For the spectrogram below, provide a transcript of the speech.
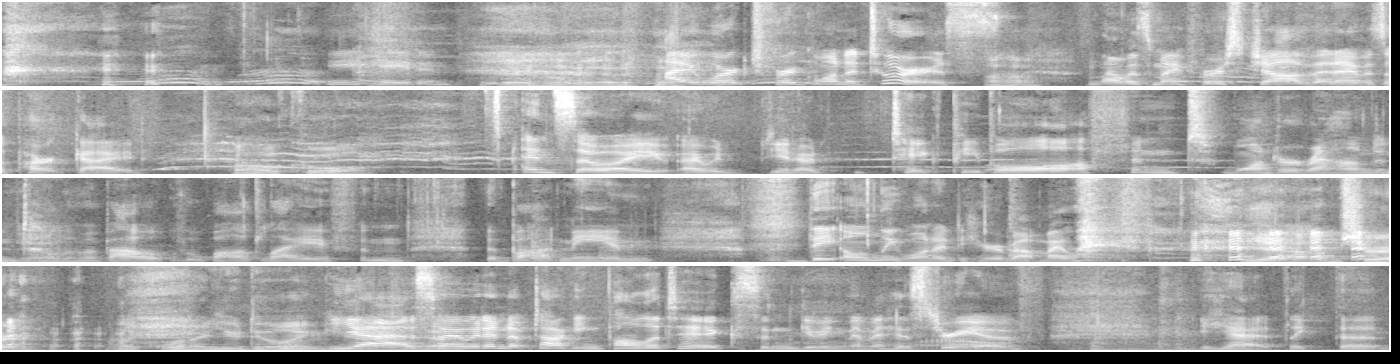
hey Hayden I worked for Iguana Tours Uh-huh. that was my first job and I was a park guide Oh, cool. and so I, I would, you know, take people off and wander around and tell them about the wildlife and the botany, and they only wanted to hear about my life. Yeah, I'm sure. Like, what are you doing? Here? yeah, so I would end up talking politics and giving them a history of, yeah, like the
